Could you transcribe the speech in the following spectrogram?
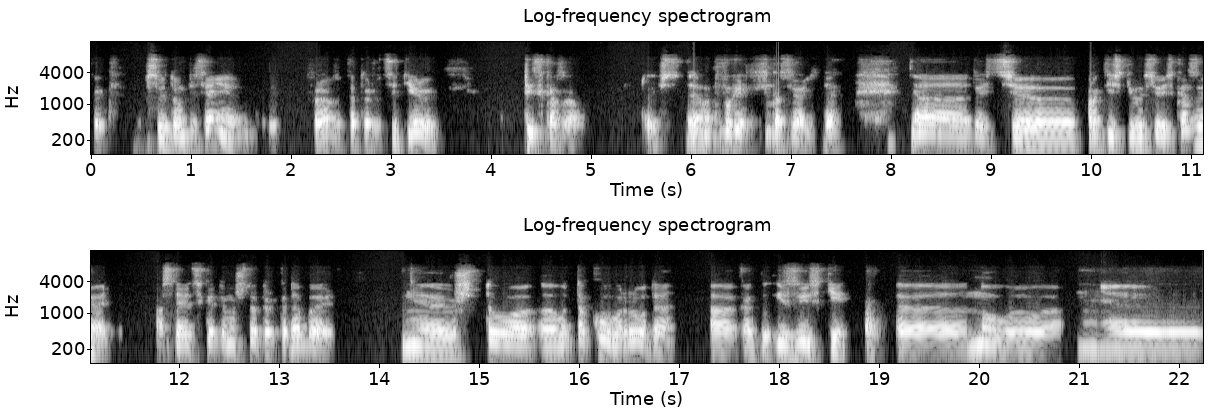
как в Святом Писании, фраза, которую цитирую, «ты сказал». То есть, да, вот вы сказали, да. А, то есть э, практически вы все и сказали. Остается к этому что только добавить. Э, что э, вот такого рода э, как бы изыски э, нового, э,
